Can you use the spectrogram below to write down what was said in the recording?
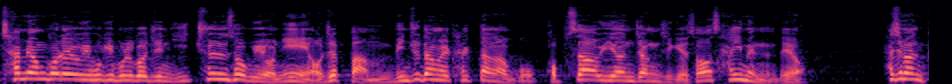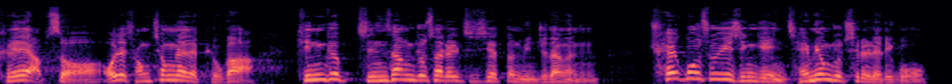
차명거래 의혹이 불거진 이춘석 의원이 어젯밤 민주당을 탈당하고 법사위원장직에서 사임했는데요. 하지만 그에 앞서 어제 정청래 대표가 긴급 진상조사를 지시했던 민주당은 최고 수위 징계인 제명 조치를 내리고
